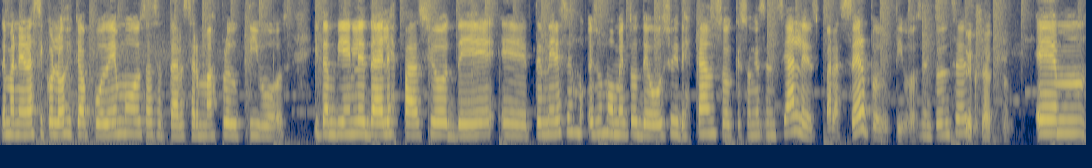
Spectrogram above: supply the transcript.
de manera psicológica podemos aceptar ser más productivos y también les da el espacio de eh, tener esos, esos, momentos de ocio y descanso que son esenciales para ser productivos. Entonces, Exacto. Em,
